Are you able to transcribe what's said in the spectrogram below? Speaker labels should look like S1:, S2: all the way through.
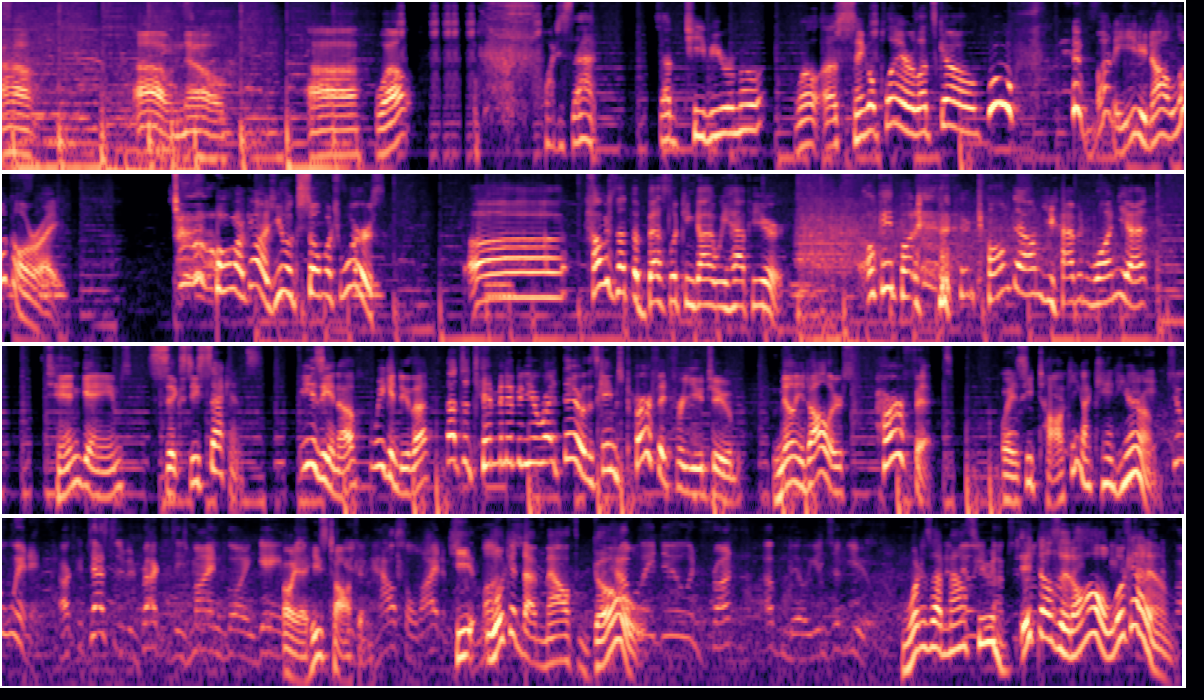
S1: Oh. Oh no. Uh, well. What is that? Is that a TV remote? Well, a single player, let's go. Woo! Buddy, you do not look alright. oh my gosh, he looks so much worse. Uh, how is that the best looking guy we have here? Okay, but calm down, you haven't won yet. 10 games, 60 seconds. Easy enough, we can do that. That's a 10 minute video right there. This game's perfect for YouTube. Million dollars, perfect. Wait, is he talking? I can't hear him.
S2: To win it, our contestants have been practicing these mind-blowing games.
S1: Oh yeah, he's talking.
S2: household items.
S1: He look at that mouth go.
S2: How will they do in front of millions of you?
S1: What does that mouth do? It does it all.
S2: it's
S1: Look at him.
